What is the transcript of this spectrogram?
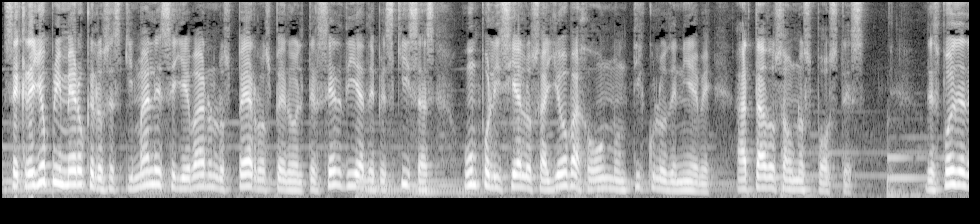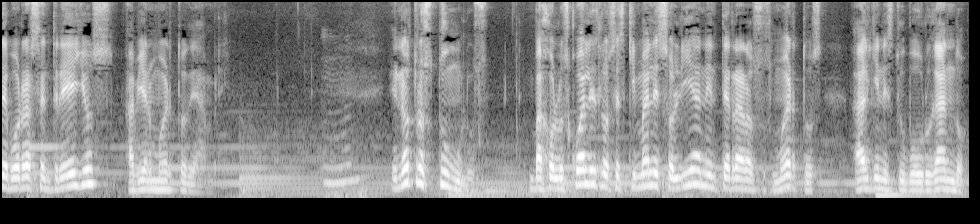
Se creyó primero que los esquimales se llevaron los perros, pero el tercer día de pesquisas un policía los halló bajo un montículo de nieve, atados a unos postes. Después de devorarse entre ellos, habían muerto de hambre. En otros túmulos, bajo los cuales los esquimales solían enterrar a sus muertos, alguien estuvo hurgando,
